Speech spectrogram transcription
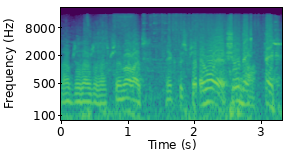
Dobrze, dobrze, zaraz przejmować. Jak ktoś przejmuje. Środek, kurwa. środek.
